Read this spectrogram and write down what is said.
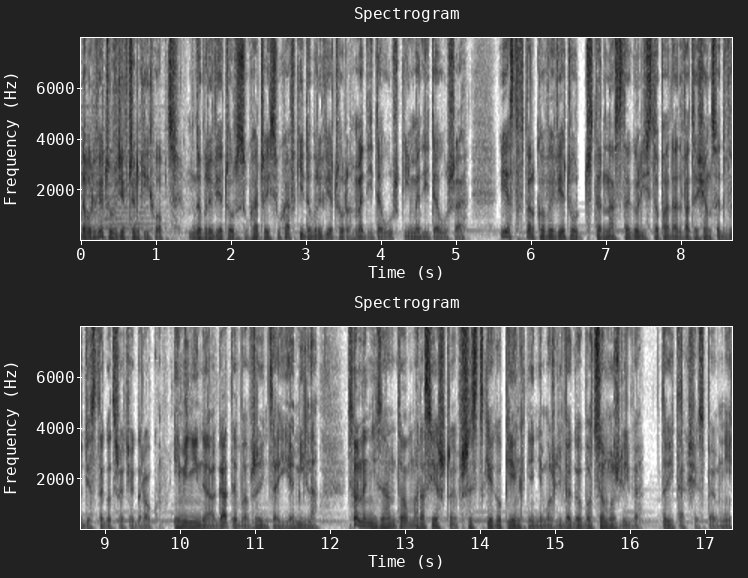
Dobry wieczór dziewczynki i chłopcy. Dobry wieczór słuchacze i słuchawki. Dobry wieczór mediteuszki i mediteusze. Jest wtorkowy wieczór 14 listopada 2023 roku. Imieniny Agaty, Wawrzyńca i Emila. Solenizantom raz jeszcze wszystkiego pięknie niemożliwego, bo co możliwe, to i tak się spełni.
